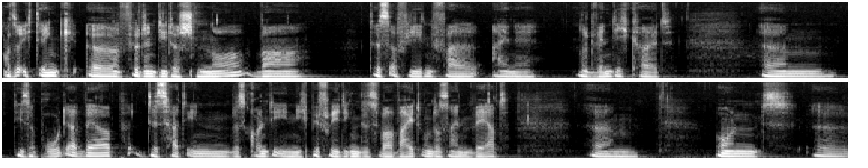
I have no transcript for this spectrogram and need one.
Also ich denke, äh, für den Dieter Schnorr war das auf jeden Fall eine Notwendigkeit. Ähm, dieser Broterwerb, das hat ihn, das konnte ihn nicht befriedigen, das war weit unter seinem Wert. Ähm, und äh,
